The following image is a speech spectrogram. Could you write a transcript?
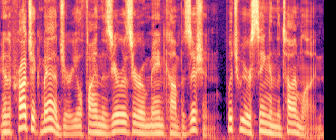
In the Project Manager, you'll find the 00 main composition, which we are seeing in the timeline.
